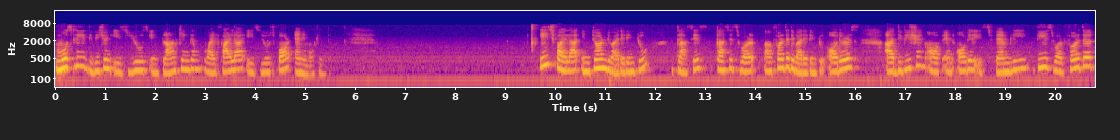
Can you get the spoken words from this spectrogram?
Mostly division is used in plant kingdom while phyla is used for animal kingdom. Each phyla in turn divided into classes. Classes were uh, further divided into orders. A division of an order is family. These were further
